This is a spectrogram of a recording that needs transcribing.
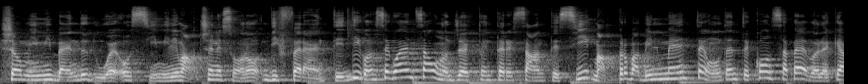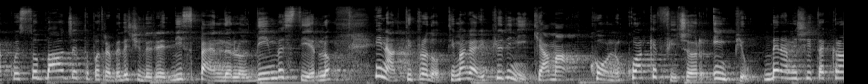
Xiaomi Mi Band 2 o simili, ma ce ne sono differenti. Di conseguenza un oggetto interessante sì, ma probabilmente un utente consapevole che ha questo budget potrebbe decidere di spenderlo, di investirlo in altri prodotti, magari più di nicchia, ma con qualche feature in più. Bene amici di Tecno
